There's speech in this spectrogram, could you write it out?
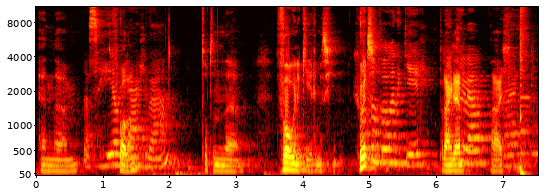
En, um, Dat is heel voilà. graag gedaan. Tot een volgende keer misschien. Goed? Tot een volgende keer. Bedankt. Dankjewel. Dag. Dag.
